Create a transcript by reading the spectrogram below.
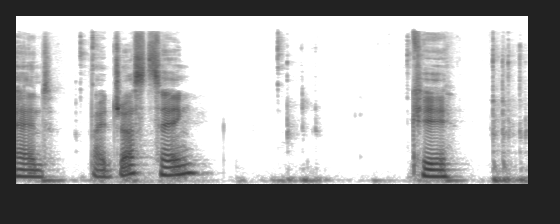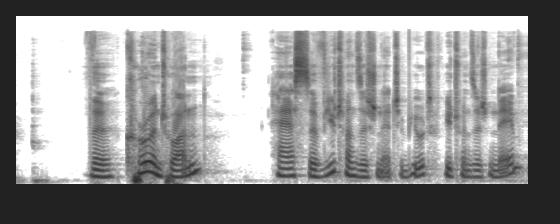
And by just saying, okay, the current one has the view transition attribute, view transition name.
